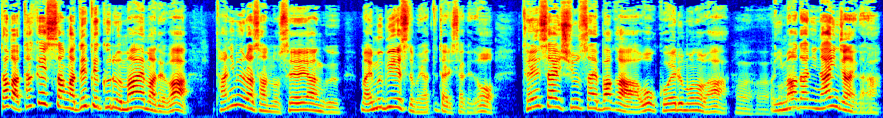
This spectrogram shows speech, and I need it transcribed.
だから、たけしさんが出てくる前までは、谷村さんのセイヤング、まあ MBS でもやってたりしたけど、天才秀才バカを超えるものははいはいはい未だにないんじゃないかな。だか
